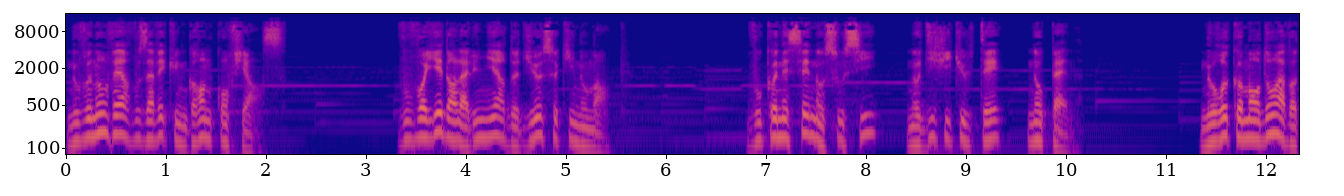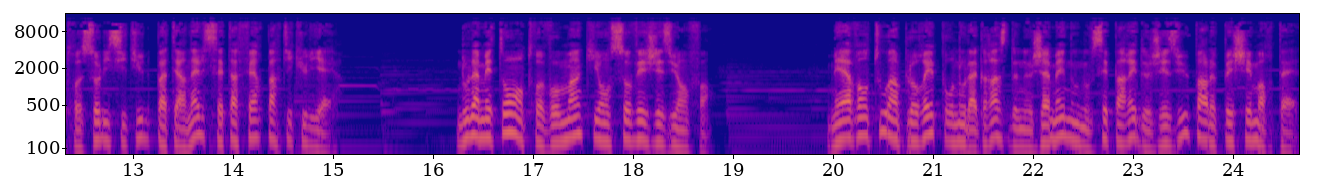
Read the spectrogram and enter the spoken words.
Nous venons vers vous avec une grande confiance. Vous voyez dans la lumière de Dieu ce qui nous manque. Vous connaissez nos soucis, nos difficultés, nos peines. Nous recommandons à votre sollicitude paternelle cette affaire particulière. Nous la mettons entre vos mains qui ont sauvé Jésus enfant. Mais avant tout implorez pour nous la grâce de ne jamais nous nous séparer de Jésus par le péché mortel.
